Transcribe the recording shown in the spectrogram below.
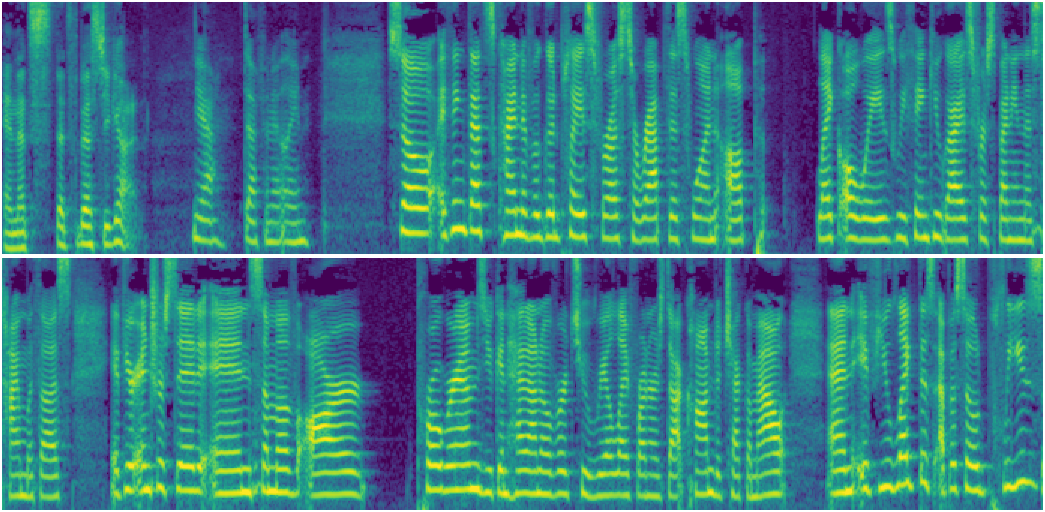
and that's that's the best you got yeah, definitely. So I think that's kind of a good place for us to wrap this one up. Like always, we thank you guys for spending this time with us. If you're interested in some of our programs, you can head on over to realliferunners.com to check them out. And if you like this episode, please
